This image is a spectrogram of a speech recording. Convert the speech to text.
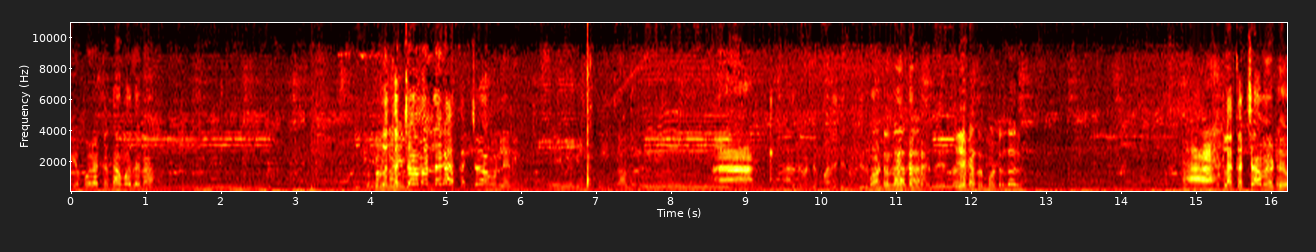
हे पोराच्या कामाचं ना. तुला कच्चा आम का? कच्चा आम आणलाय नी? आ, आज वाटतं पाण्याची नदी बॉटल आता. एक आता बॉटल धर. कुठला कच्चा आम वाटतं?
